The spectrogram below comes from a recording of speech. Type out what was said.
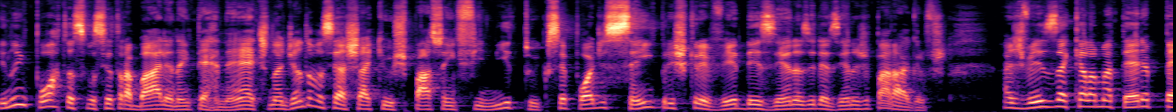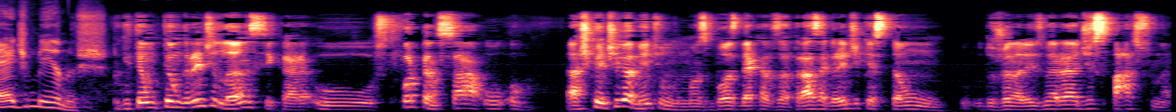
e não importa se você trabalha na internet, não adianta você achar que o espaço é infinito e que você pode sempre escrever dezenas e dezenas de parágrafos. Às vezes aquela matéria pede menos. Porque tem um, tem um grande lance, cara. O, se for pensar, o, o, acho que antigamente, umas boas décadas atrás, a grande questão do jornalismo era de espaço, né?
